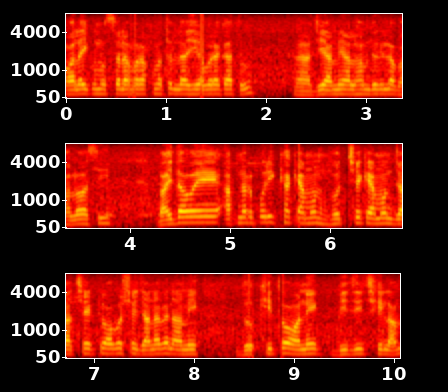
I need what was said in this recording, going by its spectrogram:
ওয়ালাইকুম আসসালাম রহমতুল্লাহি আবরাকাতু জি, আমি আলহামদুলিল্লাহ ভালো আছি। বাই দা ওয়ে আপনার পরীক্ষা কেমন হচ্ছে, কেমন যাচ্ছে, একটু অবশ্যই জানাবেন। আমি দুঃখিত, অনেক বিজি ছিলাম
